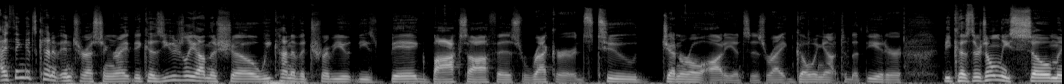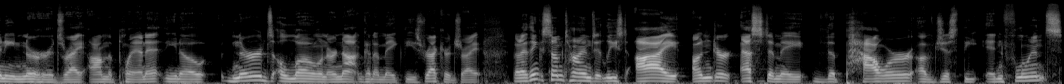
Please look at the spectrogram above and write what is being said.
I think it's kind of interesting, right? Because usually on the show we kind of attribute these big box office records to general audiences, right? Going out to the theater because there's only so many nerds, right, on the planet. You know, nerds alone are not going to make these records, right? But I think sometimes at least I underestimate the power of just the influence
